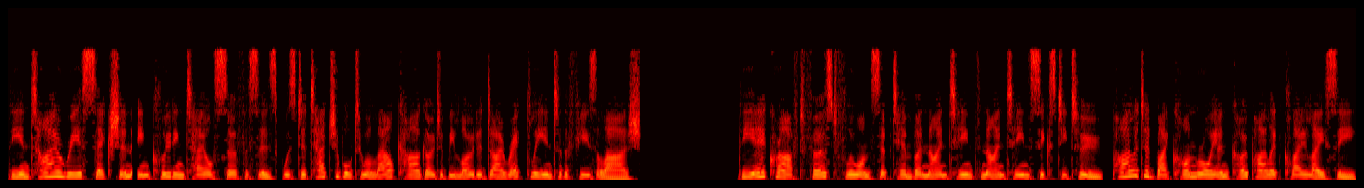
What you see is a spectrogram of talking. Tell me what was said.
The entire rear section including tail surfaces was detachable to allow cargo to be loaded directly into the fuselage. The aircraft first flew on September 19, 1962, piloted by Conroy and co-pilot Clay Lacy.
